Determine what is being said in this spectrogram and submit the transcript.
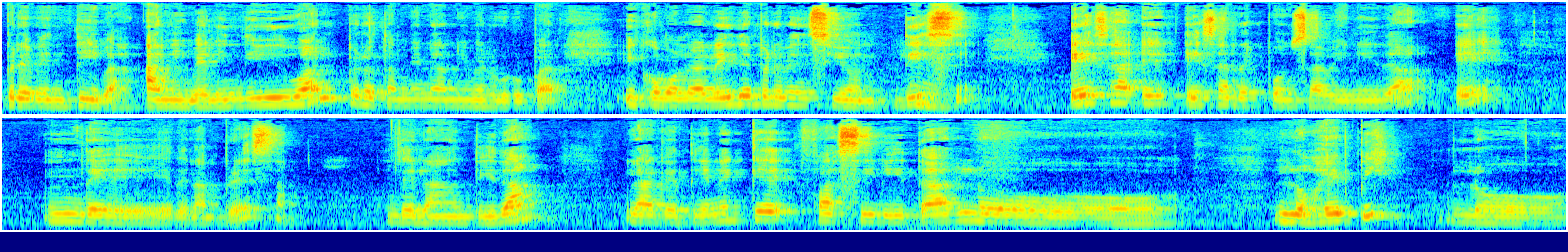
preventiva a nivel individual, pero también a nivel grupal. Y como la ley de prevención dice, esa, esa responsabilidad es de, la empresa, de la entidad, la que tiene que facilitar los, los EPI, no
